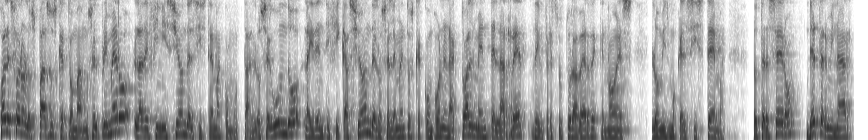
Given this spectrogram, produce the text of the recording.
¿Cuáles fueron los pasos que tomamos? El primero, la definición del sistema como tal. Lo segundo, la identificación de los elementos que componen actualmente la red de infraestructura verde, que no es lo mismo que el sistema. Lo tercero, determinar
